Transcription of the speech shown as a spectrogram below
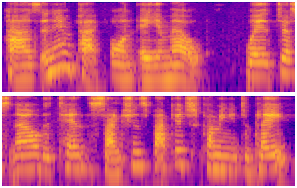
has an impact on AML. With just now the 10th sanctions package coming into play,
